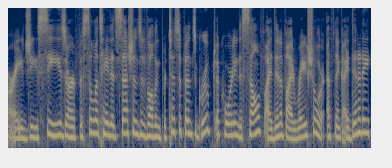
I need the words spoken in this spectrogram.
RAGCs are facilitated sessions involving participants grouped according to self identified racial or ethnic identity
